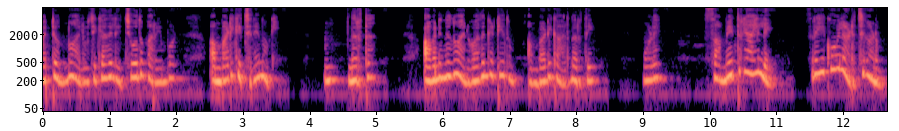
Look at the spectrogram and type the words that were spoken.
മറ്റൊന്നും ആലോചിക്കാതെ ലച്ചു അത് പറയുമ്പോൾ അമ്പാടി കിച്ചനെ നോക്കി. "ഉം, നിർത്ത്. അവനിൽ നിന്നും അനുവാദം കിട്ടിയതും അമ്പാടി കാർ നിർത്തി. മോളെ സമയത്രയായില്ലേ ശ്രീകോവിൽ അടച്ചു കാണും.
